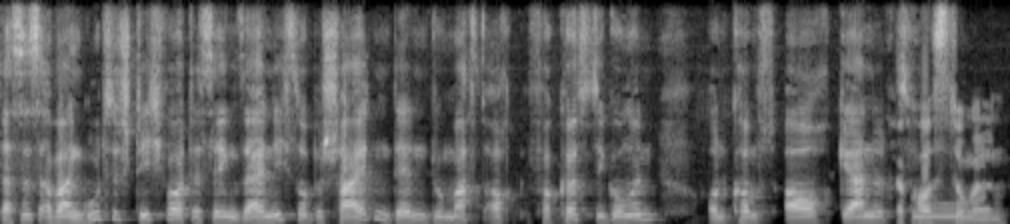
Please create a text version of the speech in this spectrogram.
Das ist aber ein gutes Stichwort, deswegen sei nicht so bescheiden, denn du machst auch Verköstigungen und kommst auch gerne Verkostungen.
